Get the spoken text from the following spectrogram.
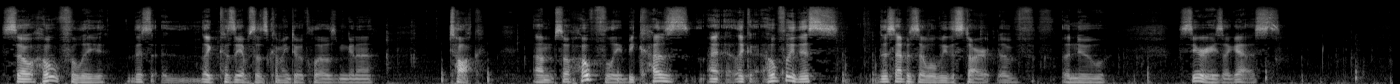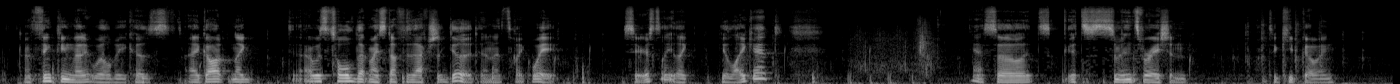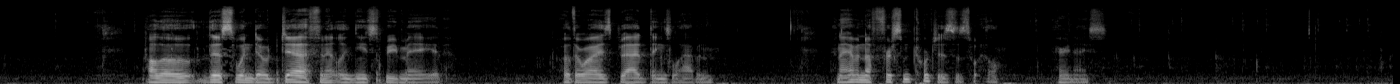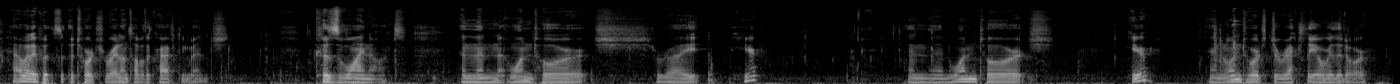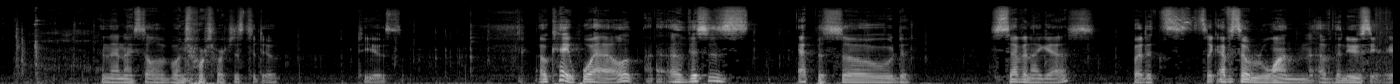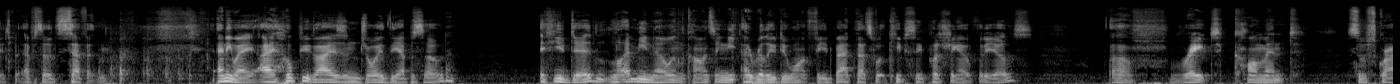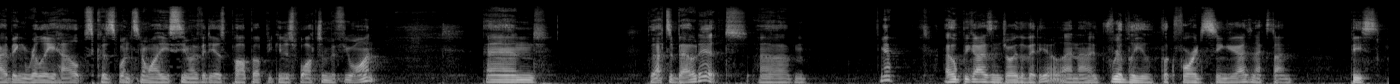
So hopefully this, like, because the episode's coming to a close, I'm gonna talk. Um, so hopefully, because like, hopefully this this episode will be the start of a new series, I guess. I'm thinking that it will be because I got like I was told that my stuff is actually good, and it's like, wait, seriously? Like, you like it? Yeah, so it's it's some inspiration to keep going. Although this window definitely needs to be made. Otherwise, bad things will happen. And I have enough for some torches as well. Very nice. How would I put a torch right on top of the crafting bench? Because why not? And then one torch right here. And then one torch here. And one torch directly over the door. And then I still have a bunch more torches to do, to use. Okay, well, uh, this is episode 7, I guess. But it's, it's like episode 1 of the new series, but episode 7. Anyway, I hope you guys enjoyed the episode. If you did, let me know in the comments. I, need, I really do want feedback. That's what keeps me pushing out videos. Uh, rate, comment, subscribing really helps because once in a while you see my videos pop up. You can just watch them if you want. And that's about it. Um, yeah. I hope you guys enjoy the video, and I really look forward to seeing you guys next time. Peace.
